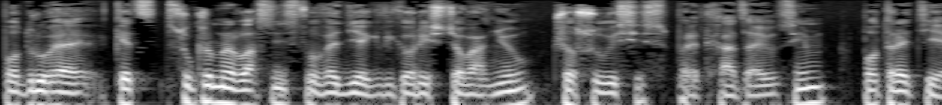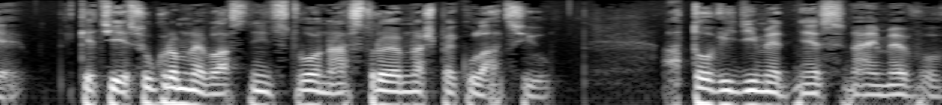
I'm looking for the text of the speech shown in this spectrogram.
Po druhé, keď súkromné vlastníctvo vedie k vykorisťovaniu, čo súvisí s predchádzajúcim. Po tretie, keď je súkromné vlastníctvo nástrojom na špekuláciu. A to vidíme dnes najmä vo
